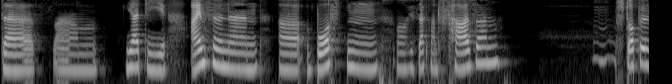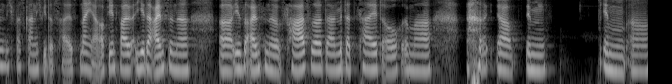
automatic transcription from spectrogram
dass ähm, ja die einzelnen äh, Borsten, oh, wie sagt man, Fasern, Stoppeln, ich weiß gar nicht, wie das heißt. Naja, auf jeden Fall jede einzelne, äh, jede einzelne Phase dann mit der Zeit auch immer ja im, im äh,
